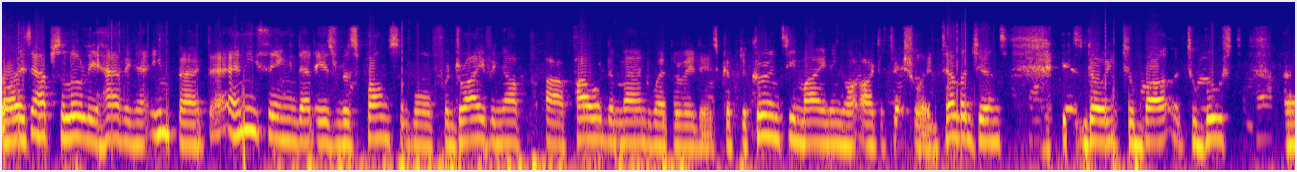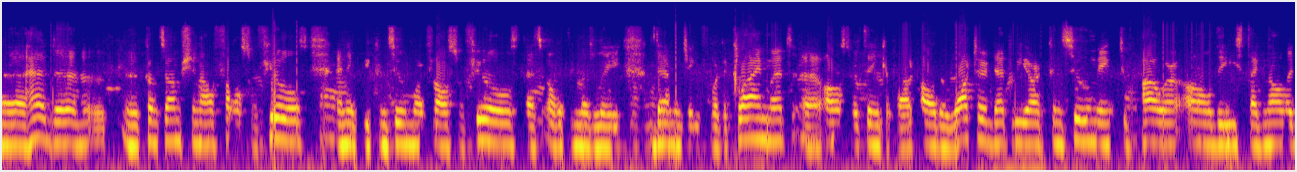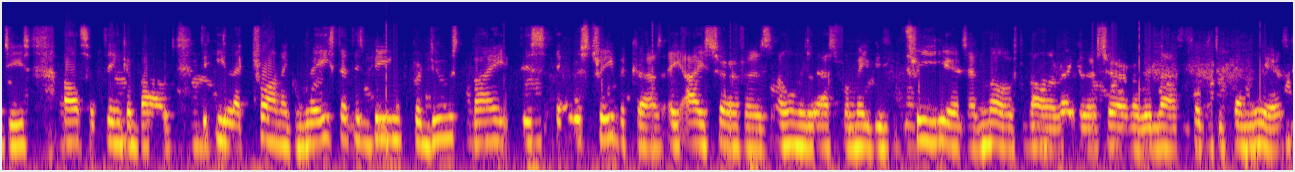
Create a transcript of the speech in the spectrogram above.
Well, it's absolutely having an impact. Anything that is responsible for driving up our power demand, whether it is cryptocurrency mining or artificial intelligence, is going to bo- to boost uh, the uh, consumption of fossil fuels. And if we consume more fossil fuels, that's ultimately damaging for the climate. Uh, also, think about all the water that we are consuming to power all these technologies. Also, think about the electronic waste that is being produced by this industry because AI servers only last for maybe three years at most, while a regular server would last six to ten years.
